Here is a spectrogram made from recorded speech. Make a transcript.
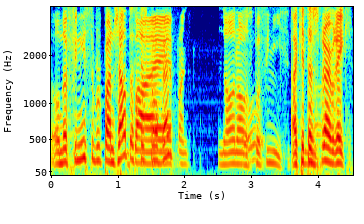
on a fini Super Punch Out, est-ce que je Ben, comprends? pan- Non, non, c'est pas fini. c'est pas Ok, t'as fini. juste pris un break.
